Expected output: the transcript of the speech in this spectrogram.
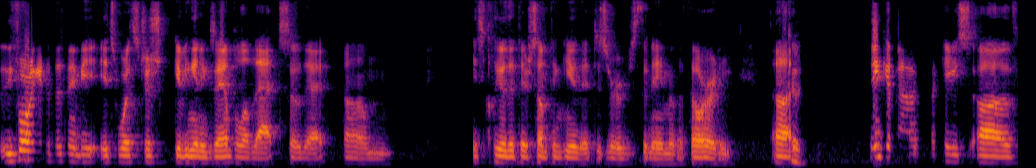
before I get to this, maybe it's worth just giving an example of that so that um, it's clear that there's something here that deserves the name of authority. Uh, think about a case of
